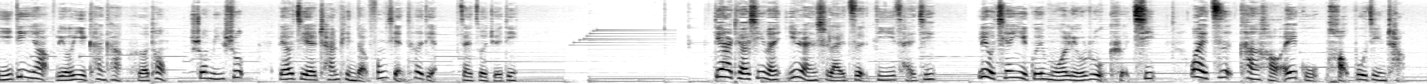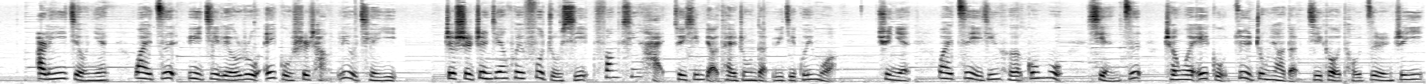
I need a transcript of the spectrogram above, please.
一定要留意看看合同说明书，了解产品的风险特点，再做决定。第二条新闻依然是来自第一财经，六千亿规模流入可期，外资看好 A 股跑步进场。二零一九年外资预计流入 A 股市场六千亿，这是证监会副主席方星海最新表态中的预计规模。去年外资已经和公募、险资成为 A 股最重要的机构投资人之一。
